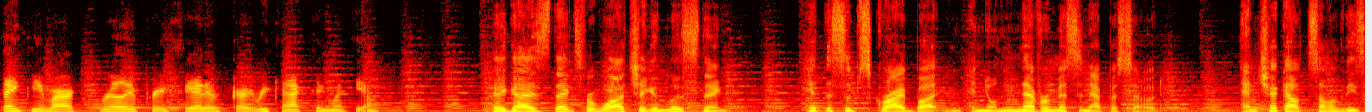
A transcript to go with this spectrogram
Thank you, Mark. Really appreciate it. It great reconnecting with you. Hey guys, thanks for watching and listening. Hit the subscribe button and you'll never miss an episode. And check out some of these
